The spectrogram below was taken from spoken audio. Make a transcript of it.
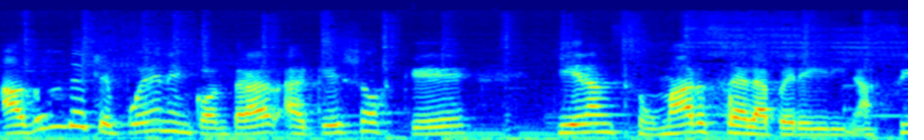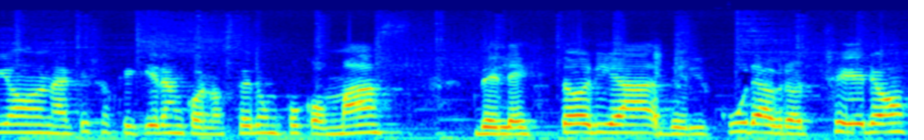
¿a dónde te pueden encontrar aquellos que quieran sumarse a la peregrinación, aquellos que quieran conocer un poco más de la historia del cura brochero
